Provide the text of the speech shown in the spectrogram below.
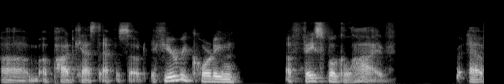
um, a podcast episode. If you're recording a Facebook Live uh,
